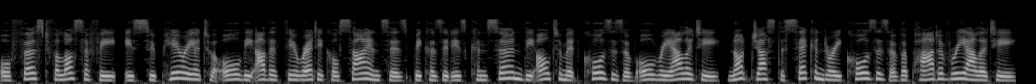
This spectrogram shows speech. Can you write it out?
or first philosophy, is superior to all the other theoretical sciences because it is concerned the ultimate causes of all reality, not just the secondary causes of a part of reality.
